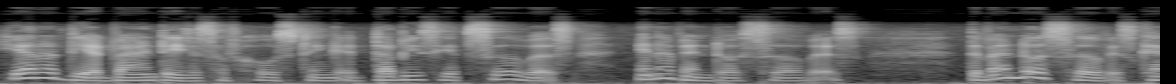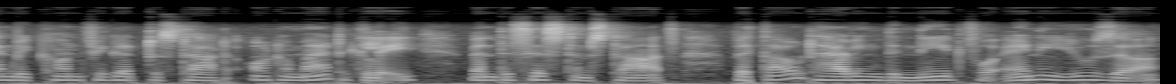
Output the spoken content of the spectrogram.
Here are the advantages of hosting a WCF service in a Windows service. The Windows service can be configured to start automatically when the system starts without having the need for any user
